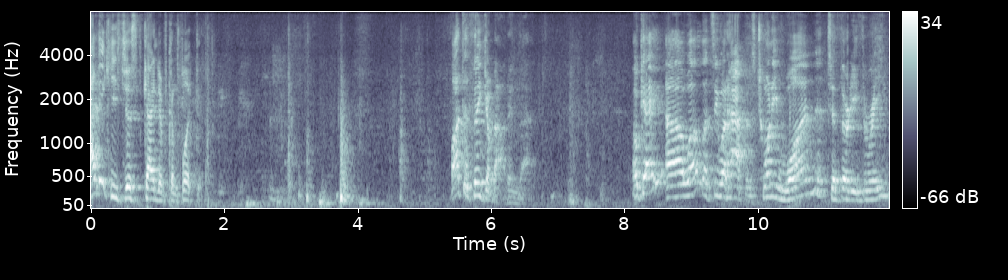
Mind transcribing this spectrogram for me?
I think he's just kind of conflicted. A lot to think about in that. Okay, uh, well, let's see what happens. 21 to 33.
